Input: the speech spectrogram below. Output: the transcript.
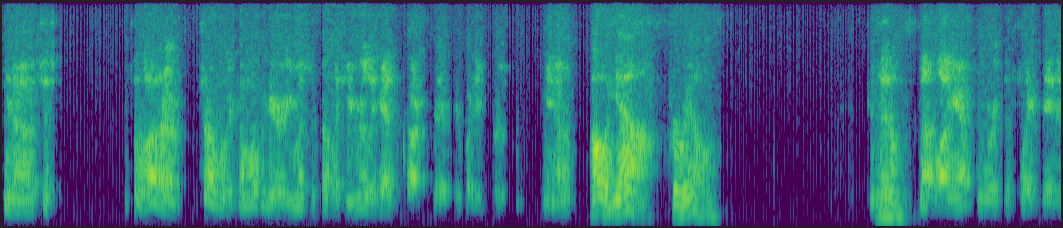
you know, it's just, it's a lot of trouble to come over here. He must have felt like he really had to talk to everybody in person, you know? Oh, yeah, for real. Because yeah. not long afterwards, the flight data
